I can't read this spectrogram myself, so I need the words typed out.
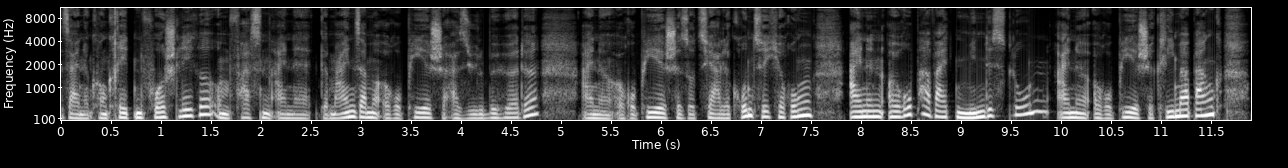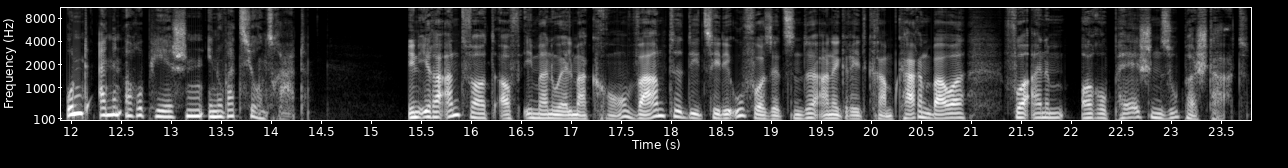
Seine konkreten Vorschläge umfassen eine gemeinsame europäische Asylbehörde, eine europäische soziale Grundsicherung, einen europaweiten Mindestlohn, eine europäische Klimabank und einen europäischen Innovationsrat. In ihrer Antwort auf Emmanuel Macron warnte die CDU-Vorsitzende Annegret Kramp-Karrenbauer vor einem europäischen Superstaat.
